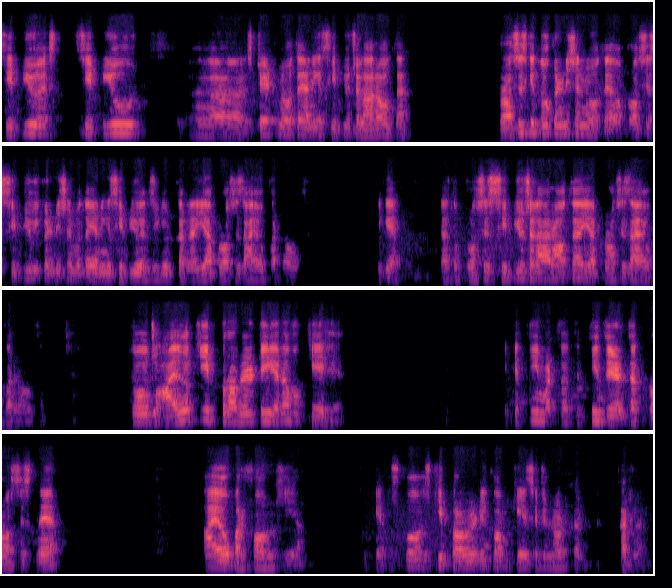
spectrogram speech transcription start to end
सीपीयू सीपीयू स्टेट में होता है, यानी कि सीपीयू चला रहा होता है। प्रोसेस की दो कंडीशन में होता है, वो प्रोसेस सीपीयू की कंडीशन में होता है, यानी कि सीपीयू एग्जीक्यूट कर रहा है या प्रोसेस आयो कर रहा होता है, ठीक है? या तो प्रोसेस सीपीयू चला रहा होता है या प्रोसेस आयो कर रहा होता है। तो जो आयो की प्रोबेबिलिटी है ना, वो के है। कितनी मतलब कितनी देर तक प्रोसेस ने आयो परफॉर्म किया, ठीक है? उसको, उसकी प्रोबेबिलिटी को हम के से डिनोट कर कर रहे हैं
